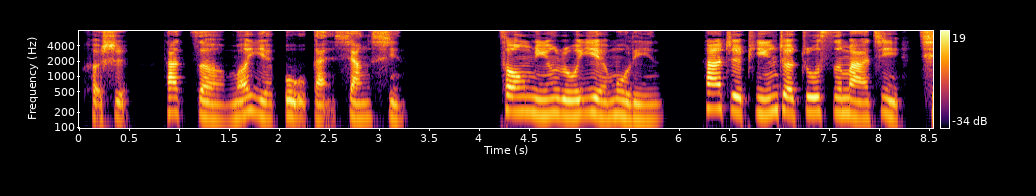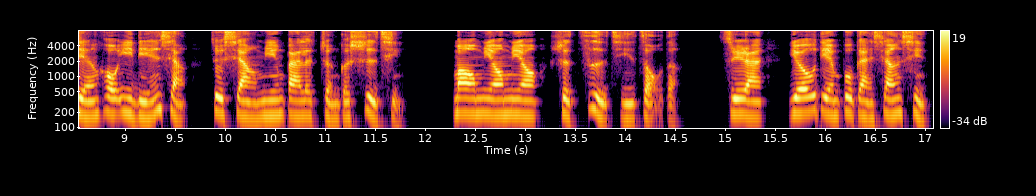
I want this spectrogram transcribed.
可是他怎么也不敢相信。聪明如叶幕林，他只凭着蛛丝马迹前后一联想，就想明白了整个事情。猫喵喵是自己走的，虽然有点不敢相信，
